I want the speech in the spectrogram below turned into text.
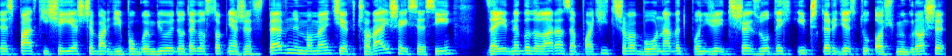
te spadki się jeszcze bardziej pogłębiły do tego stopnia, że w pewnym momencie wczorajszej sesji za jednego dolara zapłacić trzeba było nawet poniżej 3 zł i 48 groszy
